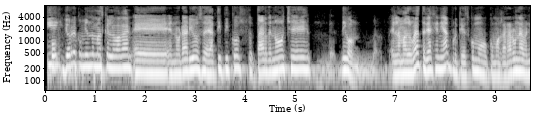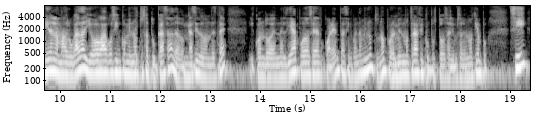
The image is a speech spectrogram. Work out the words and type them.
Y yo recomiendo más que lo hagan eh, en horarios eh, atípicos, tarde, noche. Digo, en la madrugada estaría genial porque es como, como agarrar una avenida en la madrugada. Yo hago cinco minutos a tu casa, de, casi de donde esté. Y cuando en el día puedo hacer 40, 50 minutos, ¿no? Por el mismo tráfico, pues todos salimos al mismo tiempo. Sí,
